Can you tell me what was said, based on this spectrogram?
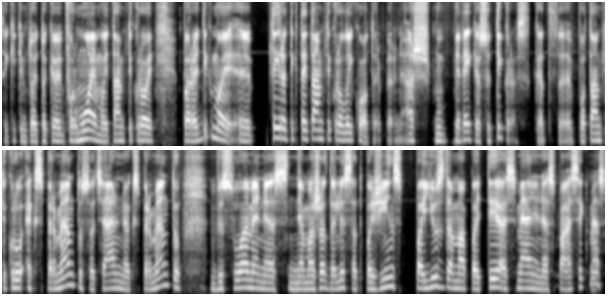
sakykime, toj tokio formuojamoje tam tikroj paradigmoje, tai yra tik tai tam tikro laikotarpio. Aš nu, beveik esu tikras, kad e, po tam tikrų eksperimentų, socialinių eksperimentų, visuomenės nemaža dalis atpažins pajusdama pati asmeninės pasiekmes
